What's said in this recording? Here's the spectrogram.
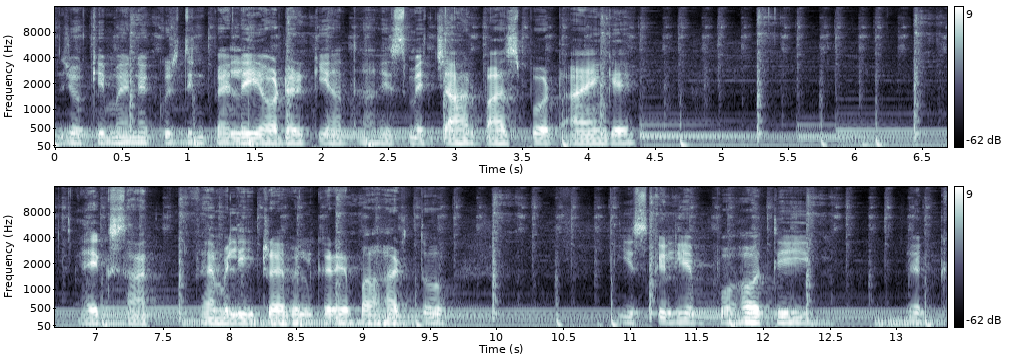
जो कि मैंने कुछ दिन पहले ही ऑर्डर किया था। इसमें चार पासपोर्ट आएँगे। एक साथ फैमिली ट्रैवल करे बाहर तो इसके लिए बहुत ही एक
